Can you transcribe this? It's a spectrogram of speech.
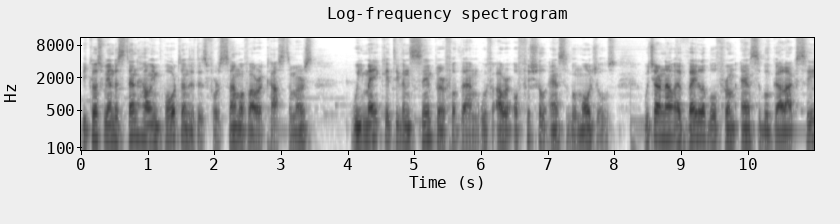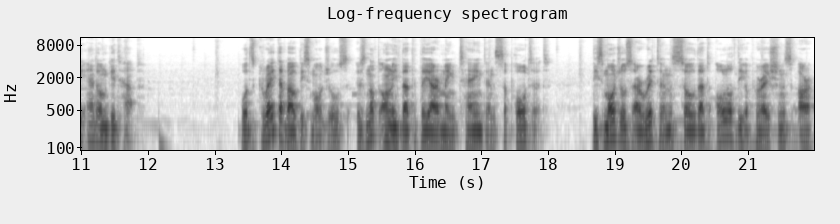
Because we understand how important it is for some of our customers, we make it even simpler for them with our official Ansible modules, which are now available from Ansible Galaxy and on GitHub. What's great about these modules is not only that they are maintained and supported. These modules are written so that all of the operations are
